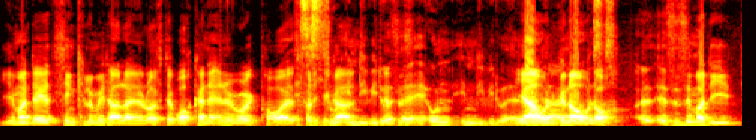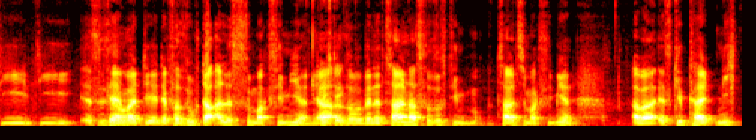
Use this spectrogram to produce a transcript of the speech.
jemand, der jetzt 10 Kilometer alleine läuft, der braucht keine Anaerobic Power. Ist es völlig ist egal. Individuell, ist, äh, unindividuell. Ja, und ja, genau, und auch äh, es ist immer die, die, die, es ist genau. ja immer die, der Versuch, da alles zu maximieren. Ja? Richtig. Also wenn du Zahlen hast, versuchst die Zahl zu maximieren. Aber es gibt halt nicht,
